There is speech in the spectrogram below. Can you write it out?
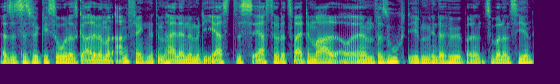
Also es ist wirklich so, dass gerade wenn man anfängt mit dem Highline, wenn man die erste, das erste oder zweite Mal äh, versucht, eben in der Höhe zu balancieren,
